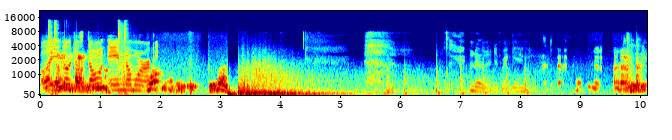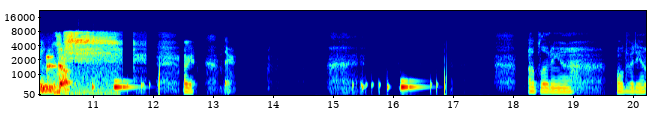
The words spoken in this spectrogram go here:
I'll let you go, just don't aim no more RPG. I'm doing a different game. Okay, there. Uploading a old video.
